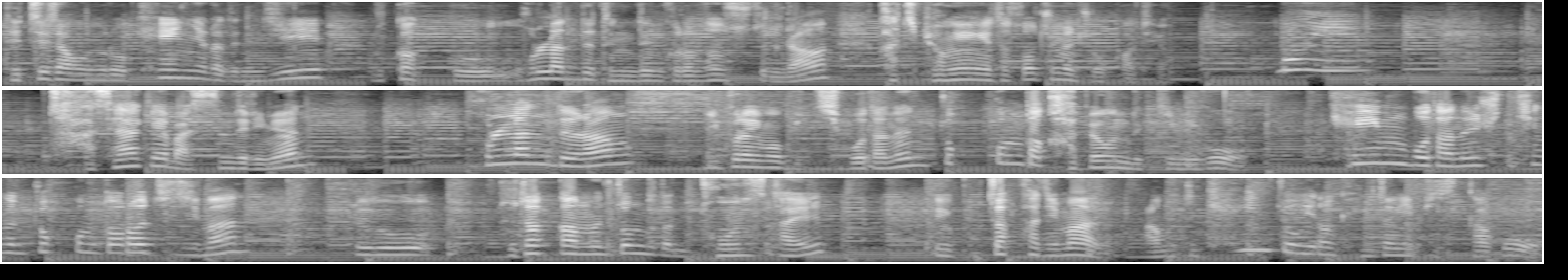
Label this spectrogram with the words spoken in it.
대체 자원으로 케인이라든지 루카쿠, 홀란드 등등 그런 선수들이랑 같이 병행해서 써주면 좋을 것 같아요. 자세하게 말씀드리면 홀란드랑 이브라이모비치보다는 조금 더 가벼운 느낌이고 케인보다는 슈팅은 조금 떨어지지만 그래도 조작감은 좀 더 좋은 스타일 되게 복잡하지만 아무튼 케인 쪽이랑 굉장히 비슷하고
